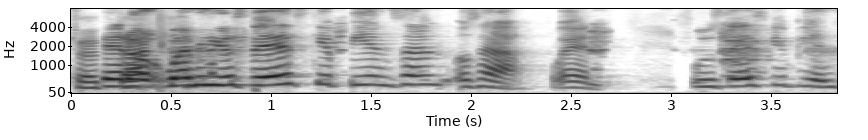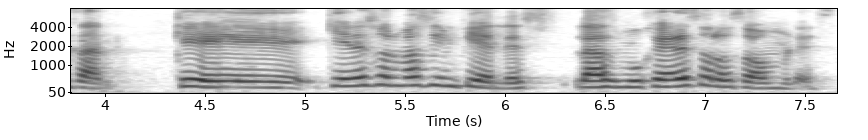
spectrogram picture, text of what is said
total. Pero bueno, ¿y ustedes qué piensan? O sea, bueno, ¿ustedes qué piensan? Que quiénes son más infieles, las mujeres o los hombres.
